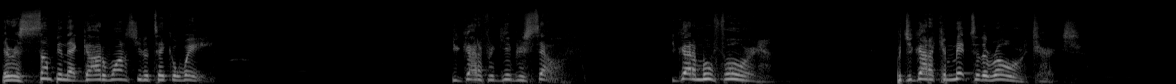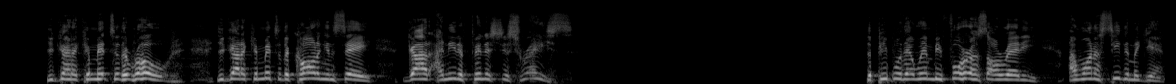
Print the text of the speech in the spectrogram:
There is something that God wants you to take away. You got to forgive yourself. You got to move forward. But you got to commit to the road, church. You got to commit to the road. You got to commit to the calling and say, God, I need to finish this race. The people that went before us already, I want to see them again.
